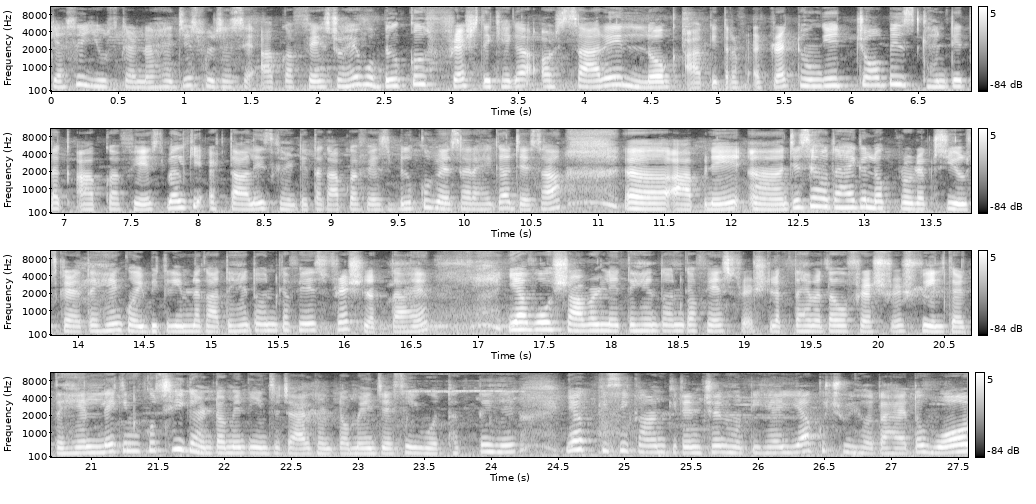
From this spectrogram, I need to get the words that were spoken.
کیسے یوز کرنا ہے، جس وجہ سے آپ کا فیس جو ہے وہ بالکل فریش دکھے گا اور سارے لوگ آپ کی طرف اٹریکٹ ہوں گے۔ چوبیس گھنٹے تک آپ کا فیس بلکہ اڑتالیس گھنٹے تک آپ کا فیس بالکل ویسا رہے گا جیسا آپ نے جیسے ہوتا ہے کہ لوگ پروڈکٹس یوز کرتے ہیں، کوئی بھی کریم لگاتے ہیں تو ان کا فیس فریش لگتا ہے یا وہ شاور لیتے ہیں تو ان کا فیس فریش لگتا ہے۔ مطلب وہ فریش فریش فیل کرتے ہیں۔ لیکن کچھ ہی گھنٹوں میں، تین سے چار گھنٹوں میں جیسے ہی وہ تھکتے ہیں یا کسی کام کی ٹینشن ہوتی ہے یا کچھ بھی ہوتا ہے تو وہ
